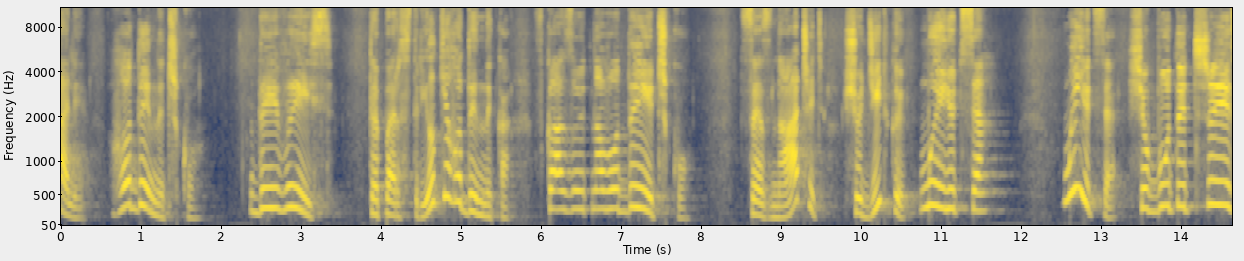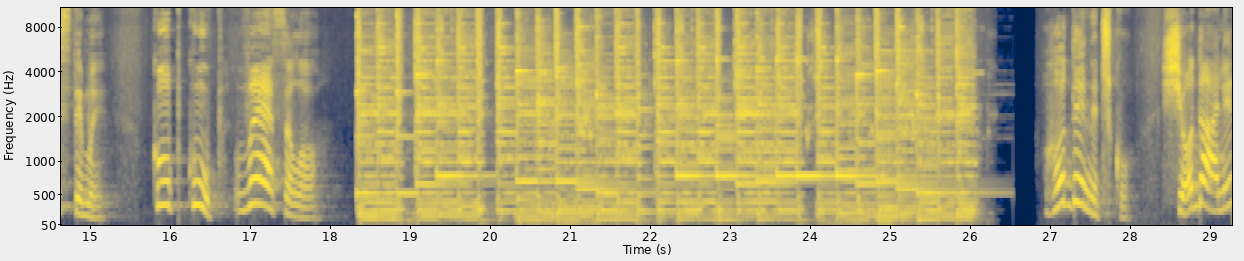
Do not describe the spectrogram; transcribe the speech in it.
Далі? Годинничко. Дивись. Тепер стрілки годинника вказують на водичку. Це значить, що дітки миються. Миються, щоб бути чистими. Куп-куп, весело. Годинничку. Що далі?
